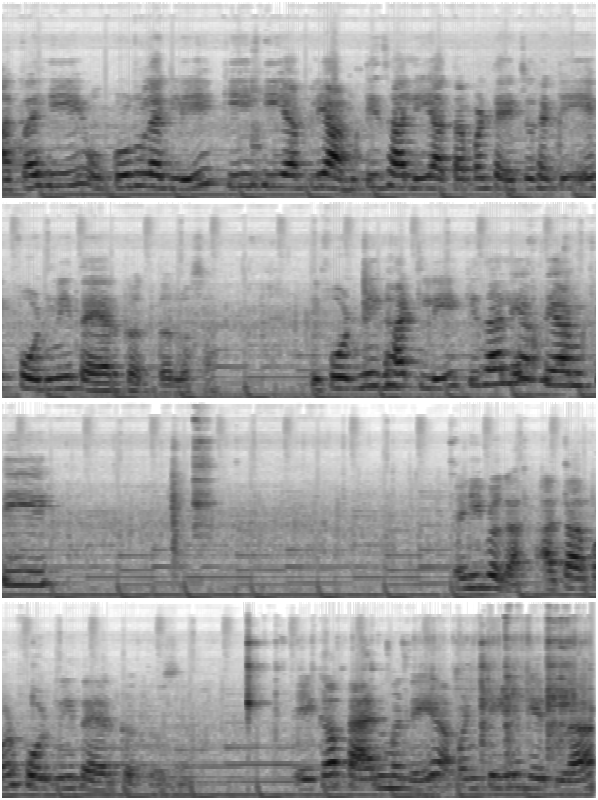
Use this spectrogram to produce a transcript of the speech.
आता ही उकळून लागली की ही आपली आमटी झाली आता आपण त्याच्यासाठी एक फोडणी तयार करतो असा ती फोडणी घातली की झाली आपली आमटी. तर ही बघा आता आपण फोडणी तयार करतो एका पॅनमध्ये आपण तेल घेतला.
